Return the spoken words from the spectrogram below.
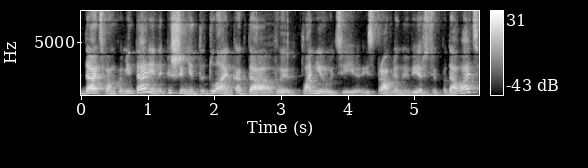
дать вам комментарий, напиши мне дедлайн, когда вы планируете исправленную версию подавать.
